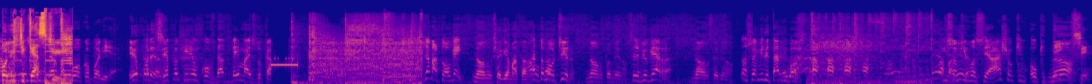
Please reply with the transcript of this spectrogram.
Politicast. Boa companhia. Eu, por exemplo, eu queria um convidado bem mais do c... Já matou alguém? Não, não cheguei a matar. Já tomou um tiro? Não, não tomei não. Você viu guerra? Não, não sei ver não. Não, você é militar de bosta. Isso aqui você acha ou que, ou que tem Não. que ser?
